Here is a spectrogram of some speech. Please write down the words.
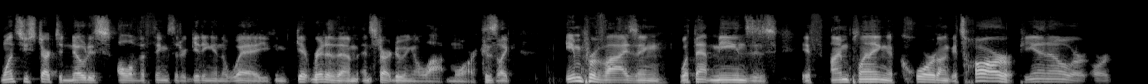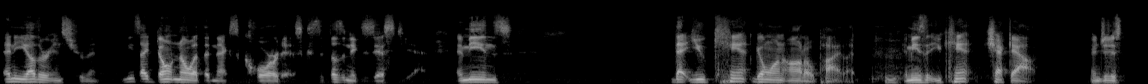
once you start to notice all of the things that are getting in the way, you can get rid of them and start doing a lot more. Cause like improvising, what that means is if I'm playing a chord on guitar or piano or, or any other instrument, it means I don't know what the next chord is because it doesn't exist yet. It means that you can't go on autopilot. Hmm. It means that you can't check out and just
